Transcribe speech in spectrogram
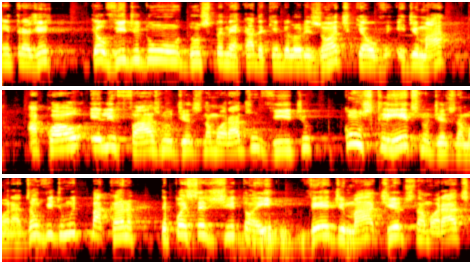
entre a gente que é o vídeo de um, de um supermercado aqui em Belo Horizonte, que é o Edmar, a qual ele faz no Dia dos Namorados um vídeo com os clientes no Dia dos Namorados. É um vídeo muito bacana. Depois vocês digitam aí, Edmar, Dia dos Namorados,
